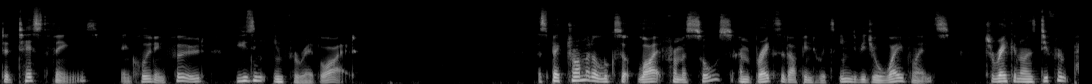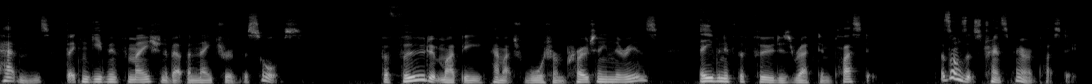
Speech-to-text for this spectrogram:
to test things, including food, using infrared light. A spectrometer looks at light from a source and breaks it up into its individual wavelengths to recognize different patterns that can give information about the nature of the source. For food, it might be how much water and protein there is, even if the food is wrapped in plastic, as long as it's transparent plastic.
